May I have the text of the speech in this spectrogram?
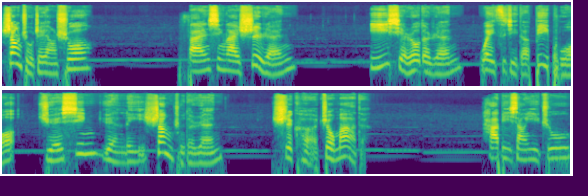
上主这样说：“凡信赖世人、以血肉的人为自己的臂膊，决心远离上主的人，是可咒骂的。”他必像一株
